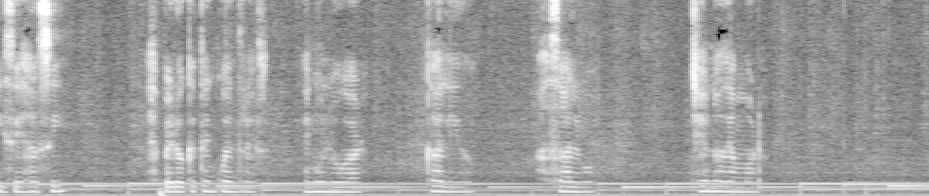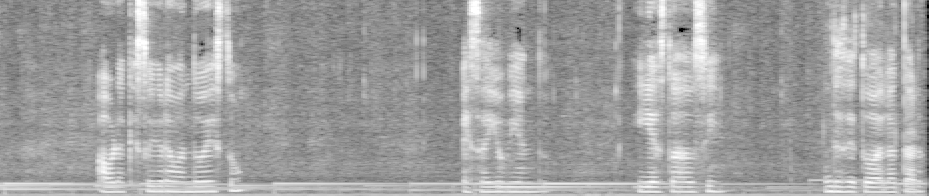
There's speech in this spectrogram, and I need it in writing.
Y si es así, espero que te encuentres en un lugar cálido, a salvo, lleno de amor. Ahora que estoy grabando esto, está lloviendo y ha estado así desde toda la tarde.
